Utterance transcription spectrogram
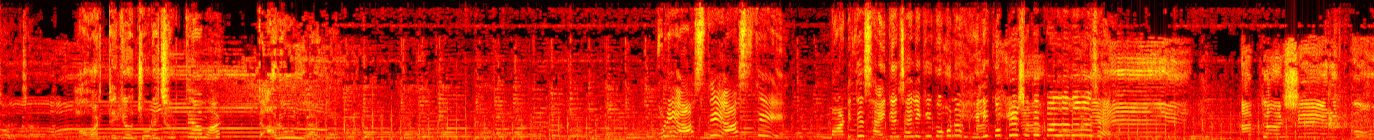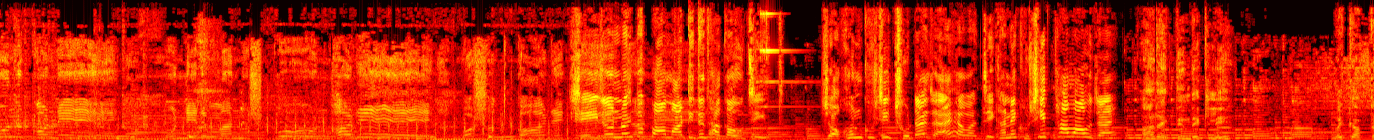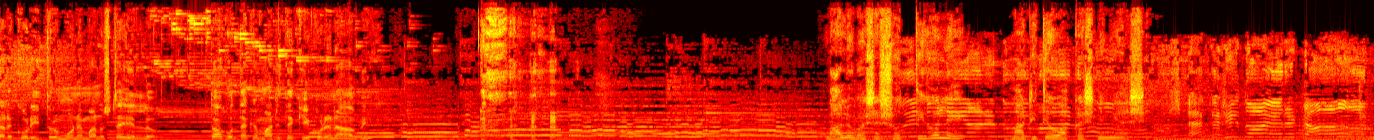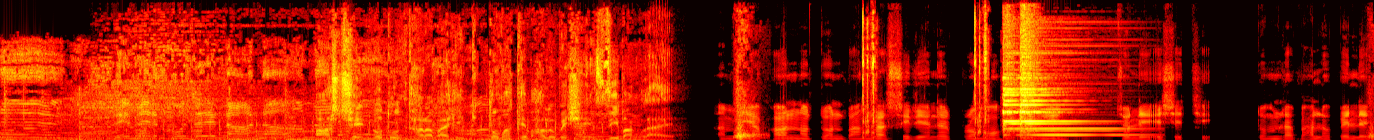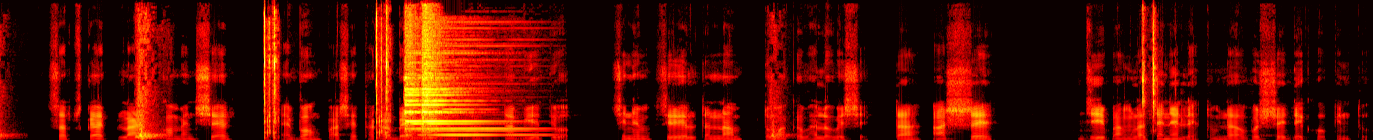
চল চল। হাওয়ার থেকেও জোরে ছুটতে আমার দারুণ লাগে। ওরে আস্তে আস্তে। মাটিতে সাইকেল চালিয়ে কি কখনো হেলিকপ্টারের সাথে পাল্লা দেওয়া যায়? আকাশের কোন কোণে মনের মানুষ কোন ঘরে বসত করে সেই জন্যই তো পা মাটিতে থাকা উচিত। যখন খুশি ছোটা যায় আবার যেখানে খুশি থামাও যায়। আর একদিন দেখলি? ওই কাপটারে করি তোর মনে মানুষটাই এলো। তখন তাকে মাটিতে কি করে না হবি ভালোবাসা সত্যি হলে মাটিতেও আকাশ নেমে আসে। আসছে নতুন ধারাবাহিক তোমাকে ভালোবেসে জি বাংলায়। আমি এখন নতুন বাংলা সিরিয়ালের প্রমো নিয়ে চলে এসেছি। তোমরা ভালো পেলে সাবস্ক্রাইব, লাইক, কমেন্ট, শেয়ার এবং পাশে থাকা বেল আইকনটা দাবিয়ে দিও। সিনেমা, সিরিয়ালটার নাম তোমাকে ভালোবেসে। তা আসছে জি বাংলা চ্যানেলে। তোমরা অবশ্যই দেখো কিন্তু।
